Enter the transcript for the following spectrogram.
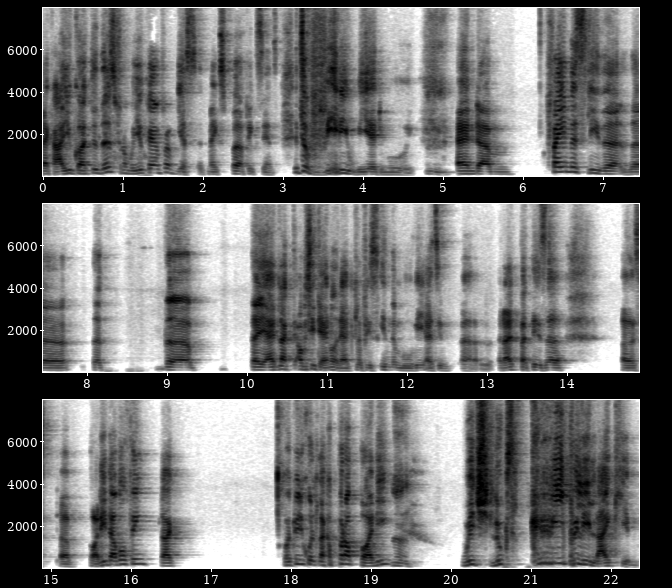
Like how you got to this from where you came from. Yes, it makes perfect sense. It's a very weird movie Mm. and um, famously the the the the they had like obviously Daniel Radcliffe is in the movie as in uh, right, but there's a, a a body double thing like what do you call it like a prop body, Mm. which looks creepily like him,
